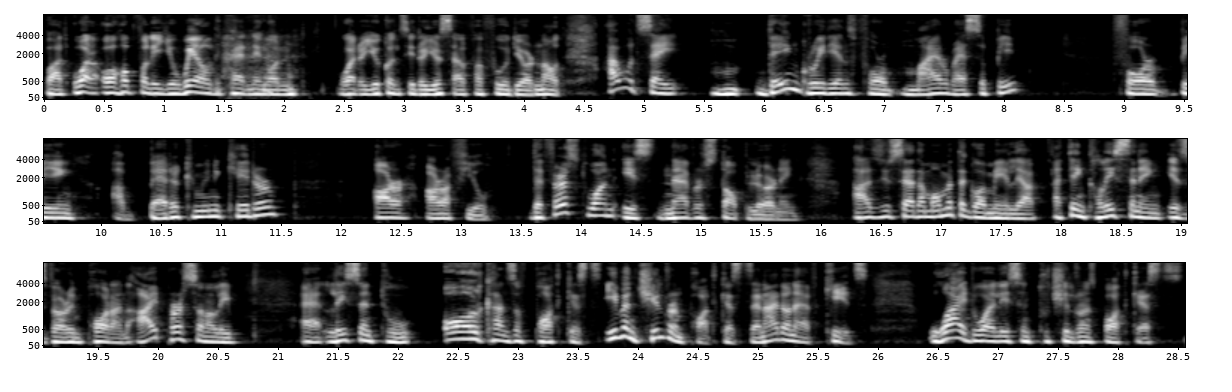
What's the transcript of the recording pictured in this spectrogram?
but well, or hopefully you will, depending on whether you consider yourself a foodie or not. I would say the ingredients for my recipe for being a better communicator are, are a few. The first one is never stop learning. As you said a moment ago, Amelia, I think listening is very important. I personally uh, listen to all kinds of podcasts, even children podcasts, and I don't have kids. Why do I listen to children's podcasts?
